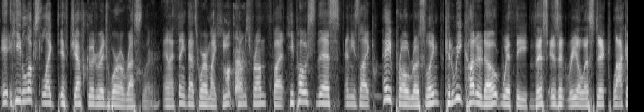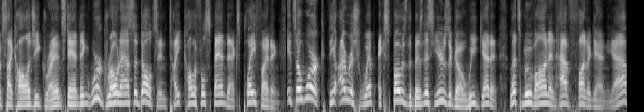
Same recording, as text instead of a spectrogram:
it, he looks like if Jeff Goodridge were a wrestler, and I think that's where my heat Okay. comes from. But he posts this, and he's like, "Hey, pro wrestling, can we cut it out with the this isn't realistic, lack of psychology, grandstanding? We're grown ass adults in tight, colorful spandex, play fighting. It's a work. The Irish Whip exposed the business years ago. We get it. Let's move on and have fun again. Yeah."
